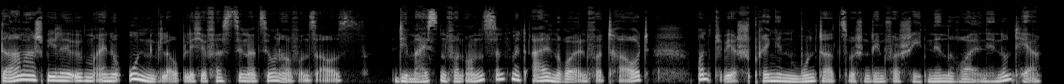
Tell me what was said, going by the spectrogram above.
Dramaspiele üben eine unglaubliche Faszination auf uns aus. Die meisten von uns sind mit allen Rollen vertraut und wir springen munter zwischen den verschiedenen Rollen hin und her.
